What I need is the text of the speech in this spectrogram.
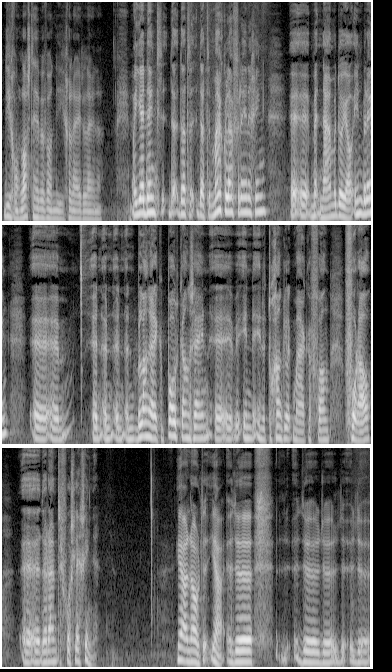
die gewoon last hebben van die geleidelijnen. Maar jij denkt dat, dat de maculavereniging, uh, met name door jouw inbreng, uh, um, een, een, een, belangrijke poot kan zijn in, de, in het toegankelijk maken van vooral de ruimtes voor slechtzienden. Ja, nou, ja, de, de, de, de, de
